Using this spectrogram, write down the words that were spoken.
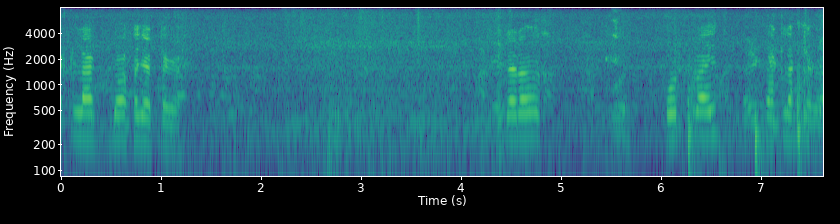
এক লাখ দশ হাজার টাকা। এটারও ফোর্থ প্রাইজ এক লাখ টাকা।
